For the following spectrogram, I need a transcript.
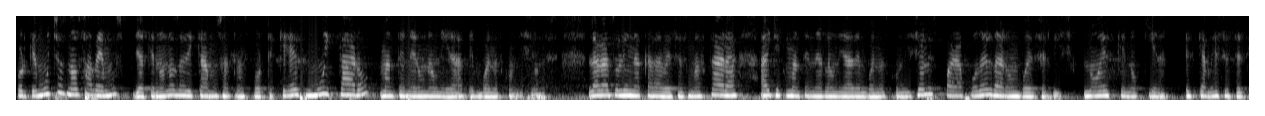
porque muchos no sabemos, ya que no nos dedicamos al transporte, que es muy caro mantener una unidad en buenas condiciones. La gasolina cada vez es más cara, hay que mantener la unidad en buenas condiciones para poder dar un buen servicio. No es que no quieran, es que a veces es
